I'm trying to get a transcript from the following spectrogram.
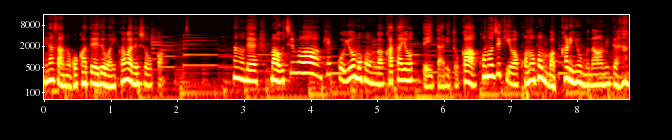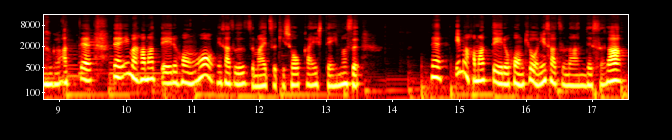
皆さんのご家庭ではいかがでしょうか？なので、まあ、うちは結構読む本が偏っていたりとか、この時期はこの本ばっかり読むな、みたいなのがあって、で、今ハマっている本を2冊ずつ毎月紹介しています。で、今ハマっている本、今日2冊なんですが、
